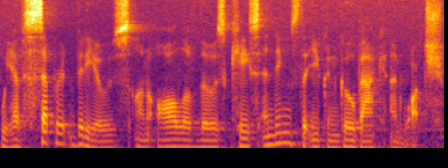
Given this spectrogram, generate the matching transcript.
we have separate videos on all of those case endings that you can go back and watch.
